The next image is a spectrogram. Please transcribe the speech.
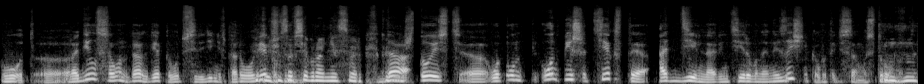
Вот, э, родился он, да, где-то вот в середине второго Это века. еще совсем ранняя церковь, конечно. Да, то есть, э, вот он, он пишет тексты, отдельно ориентированные на язычников, вот эти самые строматы, угу,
